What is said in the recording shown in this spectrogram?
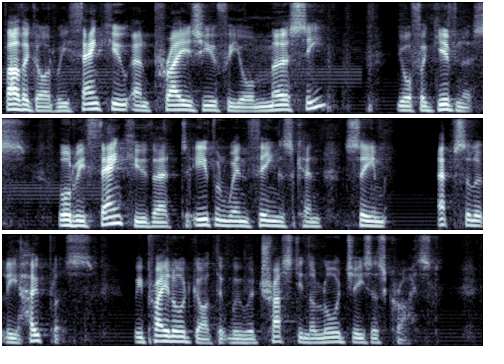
Father God, we thank you and praise you for your mercy, your forgiveness. Lord, we thank you that even when things can seem absolutely hopeless, we pray, Lord God, that we would trust in the Lord Jesus Christ.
